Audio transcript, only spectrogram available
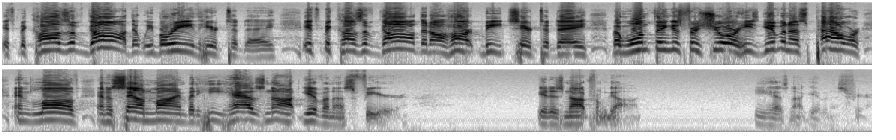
It's because of God that we breathe here today. It's because of God that our heart beats here today. But one thing is for sure He's given us power and love and a sound mind, but He has not given us fear. It is not from God. He has not given us fear.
